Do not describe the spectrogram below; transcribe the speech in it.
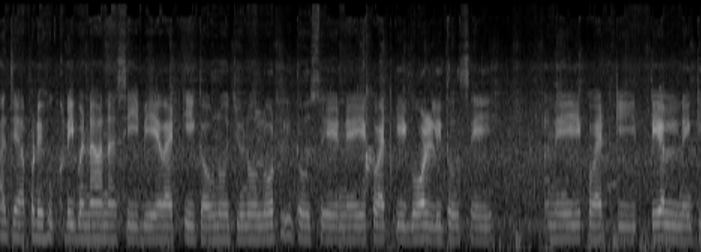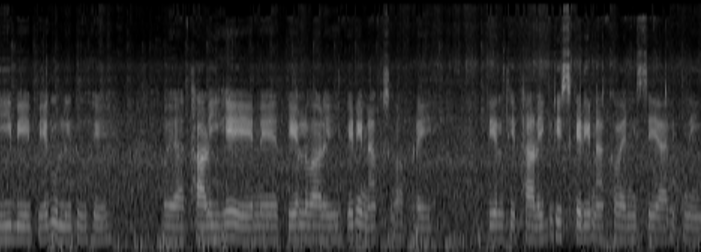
આજે આપણે હુખડી બનાવવાના છીએ. બે વાટકી ઘઉંનો ઝીણો લોટ લીધો છે ને એક વાટકી ગોળ લીધો છે અને એક વાટકી તેલ ને ઘી બે ભેગું લીધું છે. હવે આ થાળી છે એને તેલવાળી કરી નાખશું આપણે. તેલથી થાળી ગ્રીસ કરી નાખવાની છે આ રીતની.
